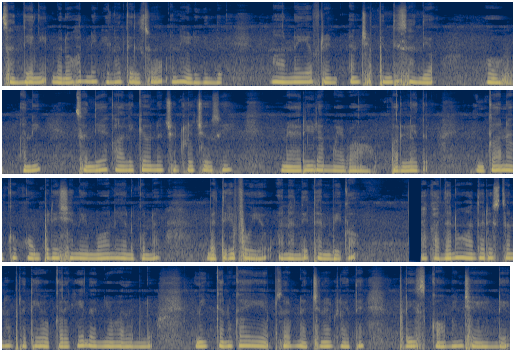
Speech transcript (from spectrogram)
సంధ్యని మనోహర్ నీకు ఎలా తెలుసు అని అడిగింది. మా అన్నయ్య ఫ్రెండ్ అని చెప్పింది సంధ్య. ఓ అని సంధ్య ఖాళీకి ఉన్న చుట్లు చూసి మ్యారీడ్ అమ్మాయివా పర్లేదు. ఇంకా నాకు కాంపిటీషన్ ఏమో అని అనుకున్నా. బతికిపోయావు అని అంది తన్విక. నా కథను ఆదరిస్తున్న ప్రతి ఒక్కరికి ధన్యవాదములు. మీకు కనుక ఈ ఎపిసోడ్ నచ్చినట్లయితే ప్లీజ్ కామెంట్ చేయండి.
